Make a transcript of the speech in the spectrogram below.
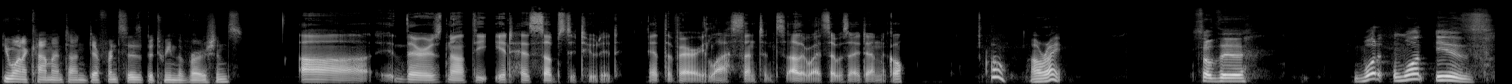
Do you want to comment on differences between the versions? Uh, there is not the it has substituted at the very last sentence. Otherwise, that was identical. Oh, all right. So the what what is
